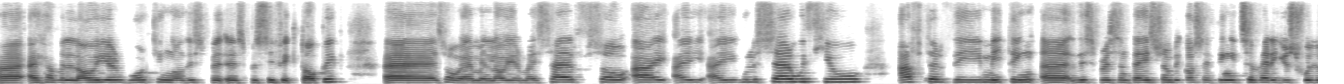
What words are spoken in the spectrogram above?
Uh, I have a lawyer working on this spe uh, specific topic. Uh, so I'm a lawyer myself. So I, I, I will share with you after the meeting this presentation because I think it's a very useful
